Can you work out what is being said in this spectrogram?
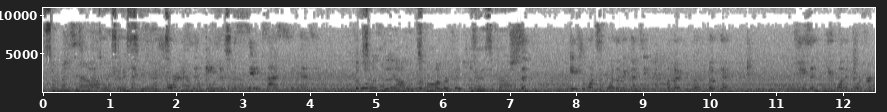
So right now, as you guys can see, I took down my ponytail. So I'm going to talk crazy guys. Asia wants it more than Mackenzie. I'm like, uh, okay. She said you want it more from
